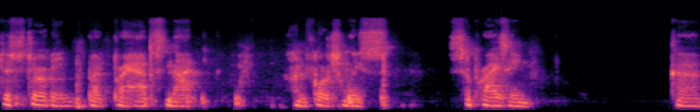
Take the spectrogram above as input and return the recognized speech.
disturbing, but perhaps not, unfortunately, surprising uh,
